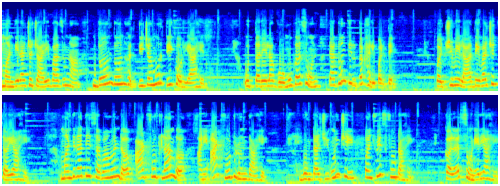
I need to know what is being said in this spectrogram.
मंदिराच्या चारी बाजूंना दोन दोन हत्तीच्या मूर्ती कोरल्या आहेत. उत्तरेला गोमुख असून त्यातून तीर्थ खाली पडते. पश्चिमेला देवाचे तळे आहे. मंदिरातील सभामंडप आठ फूट लांब आणि आठ फूट रुंद आहे. गुमटाची उंची पंचवीस फूट आहे. कळस सोनेरी आहे.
